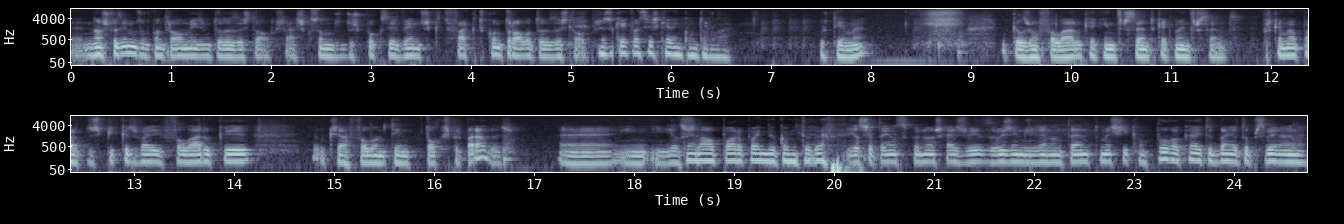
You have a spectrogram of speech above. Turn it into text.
Eh, nós fazemos um controle mesmo de todas as talks. Acho que somos dos poucos eventos que de facto controla todas as talks. Mas o que é que vocês querem controlar? O tema, o que eles vão falar, o que é que é interessante, o que é que não é interessante. Porque a maior parte dos speakers vai falar o que o que já falou tem talks preparadas. Uh, e, e, eles Tem lá o PowerPoint no computador. E eles chateiam-se connosco às vezes, hoje em dia já não tanto, mas ficam, pô, ok, tudo bem, eu estou a perceber, Ana.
